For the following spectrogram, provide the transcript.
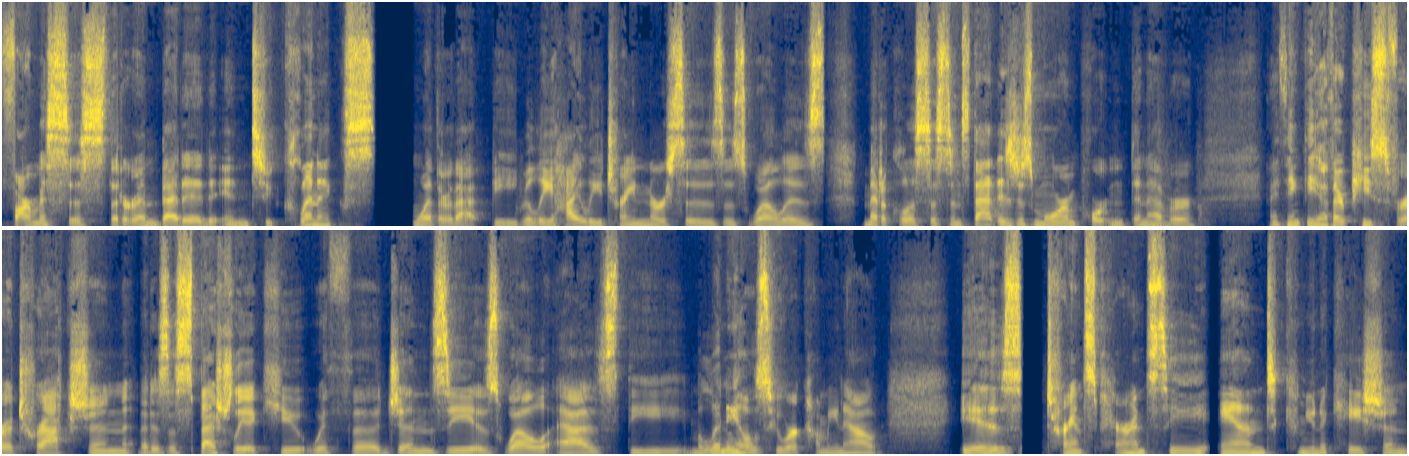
pharmacists that are embedded into clinics whether that be really highly trained nurses as well as medical assistants. That is just more important than mm-hmm. ever. I think the other piece for attraction that is especially acute with the Gen Z as well as the millennials who are coming out is transparency and communication.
